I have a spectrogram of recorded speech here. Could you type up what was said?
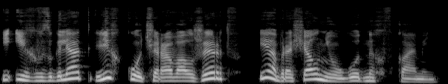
И их взгляд легко чаровал жертв и обращал неугодных в камень.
